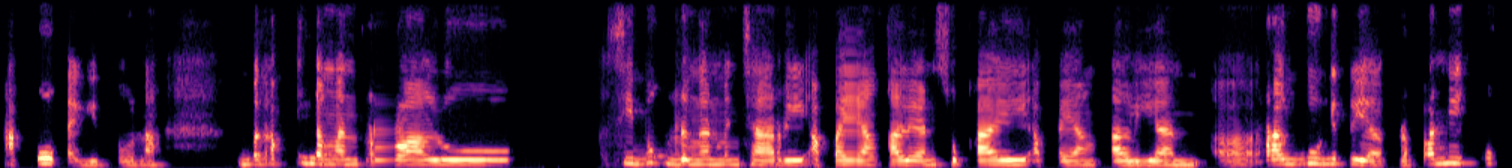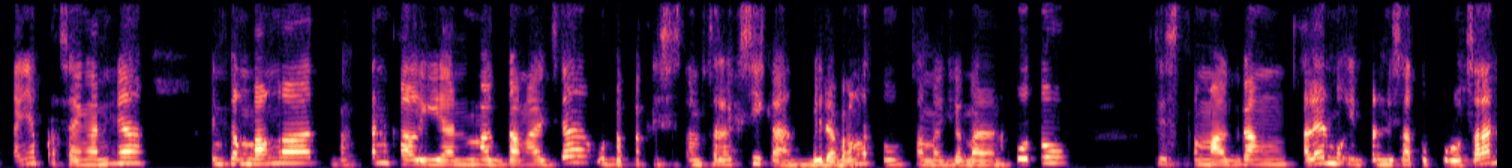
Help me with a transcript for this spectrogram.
aku kayak gitu. Nah buat aku jangan terlalu sibuk dengan mencari apa yang kalian sukai, apa yang kalian uh, ragu gitu ya. Berapa nih, kok kayaknya persaingannya kenceng banget. Bahkan kalian magang aja udah pakai sistem seleksi kan. Beda banget tuh sama zamanku tuh sistem magang kalian mau intern di satu perusahaan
